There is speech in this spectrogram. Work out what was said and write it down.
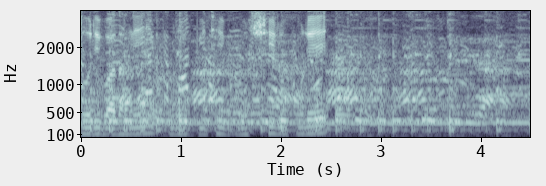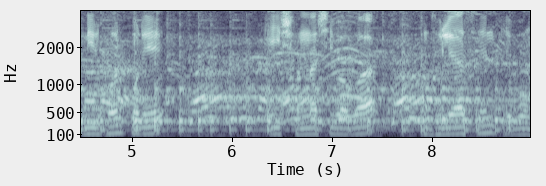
দড়ি বাঁধা নেই, পুরো পিঠে বর্ষির উপরে নির্ভর করে এই সন্ন্যাসী বাবা ঝুলে আছেন এবং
